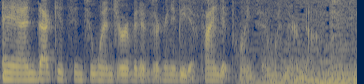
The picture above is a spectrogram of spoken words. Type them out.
And that gets into when derivatives are going to be defined at points and when they're not.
